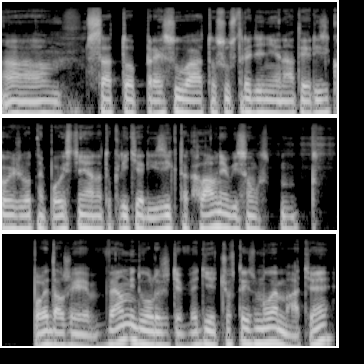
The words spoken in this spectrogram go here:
sa to presúva, to sústredenie na tie rizikové životné poistenia, na to krytie rizik, tak hlavne by som povedal, že je veľmi dôležité vedieť, čo v tej zmluve máte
